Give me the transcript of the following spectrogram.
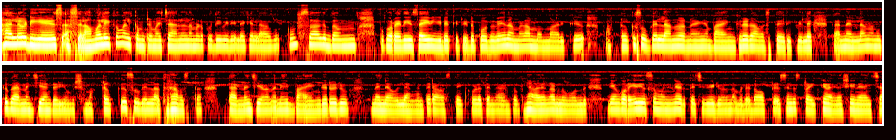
Hello dears അസ്സലാമു വലൈക്കും welcome to my channel നമ്മുടെ പുതിയ വീഡിയോയിലേക്ക് എല്ലാവർക്കും സ്വാഗതം. അപ്പോൾ കുറേ ദിവസമായി വീഡിയോ ഒക്കെ ഇട്ടിട്ട് പൊതുവേ നമ്മളെ അമ്മമാർക്ക് മക്കൾക്ക് സുഖമില്ല എന്ന് പറഞ്ഞു കഴിഞ്ഞാൽ ഭയങ്കര ഒരു അവസ്ഥയായിരിക്കും അല്ലേ? കാരണം എല്ലാം നമുക്ക് തരണം ചെയ്യാൻ കഴിയും. പക്ഷെ മക്കൾക്ക് സുഖമില്ലാത്തൊരവസ്ഥ. തരണം ചെയ്യണം എന്നുണ്ടെങ്കിൽ ഭയങ്കര ഒരു തന്നെ ആവില്ല അങ്ങനത്തെ ഒരു അവസ്ഥയിൽ തന്നെയാണ് കേട്ടോ. ഞാനും കടന്നു പോകുന്നത്. ഞാൻ കുറേ ദിവസം മുന്നേ എടുത്ത് വെച്ച വീഡിയോ ആണ് നമ്മുടെ ഡോക്ടേഴ്സിന്റെ സ്ട്രൈക്ക് ഉണ്ടായിരുന്നു ശനിയാഴ്ച.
